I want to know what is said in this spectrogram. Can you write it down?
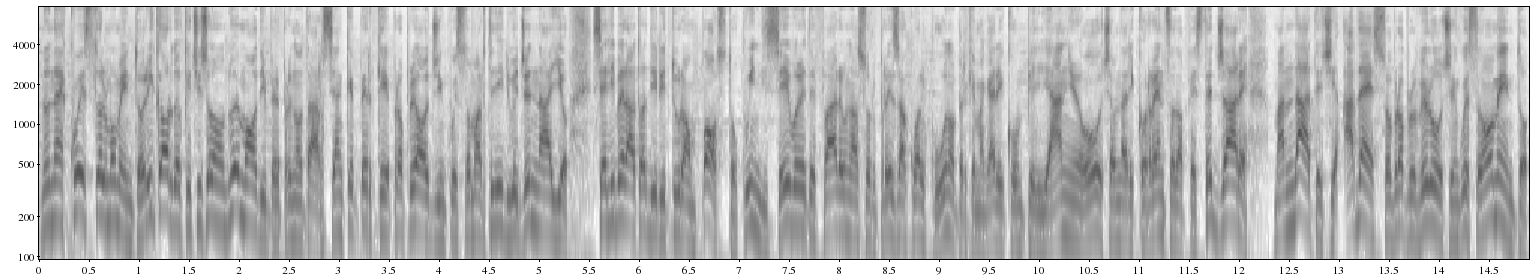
non è questo il momento. Ricordo che ci sono due modi per prenotarsi, anche perché proprio oggi, in questo martedì 2 gennaio, si è liberato addirittura un posto. Quindi, se volete fare una sorpresa a qualcuno, perché magari compie gli anni o c'è una ricorrenza da festeggiare, mandateci adesso, proprio veloce, in questo momento,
